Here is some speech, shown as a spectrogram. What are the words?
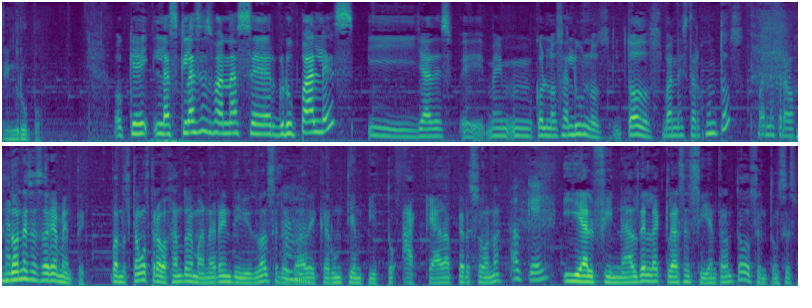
en grupo. Ok, las clases van a ser grupales y ya eh, con los alumnos, todos van a estar juntos, van a trabajar. No necesariamente. Cuando estamos trabajando de manera individual se les va a dedicar un tiempito a cada persona. Ok. Y al final de la clase sí entran todos. Entonces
